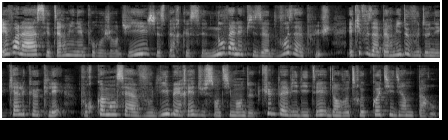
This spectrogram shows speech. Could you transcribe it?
Et voilà, c'est terminé pour aujourd'hui. J'espère que ce nouvel épisode vous a plu et qui vous a permis de vous donner quelques clés pour commencer à vous libérer du sentiment de culpabilité dans votre quotidien de parent.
